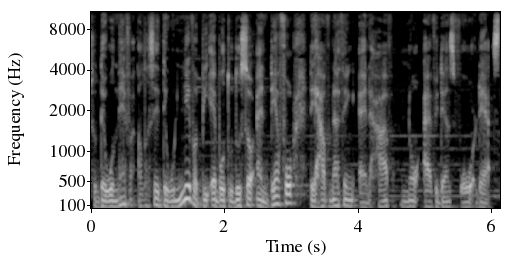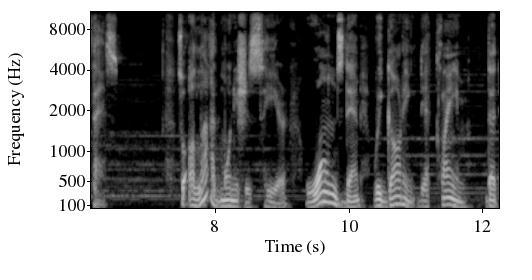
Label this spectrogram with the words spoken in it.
so they will never, Allah said, they will never be able to do so, and therefore they have nothing and have no evidence for their stance. So Allah admonishes here, warns them regarding their claim that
